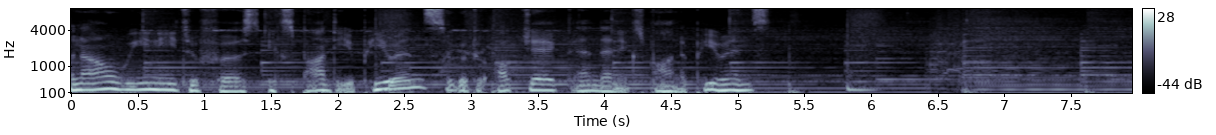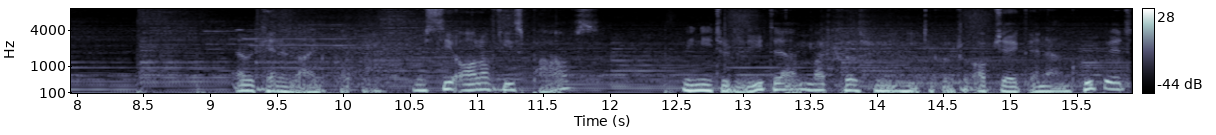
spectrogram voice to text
So now we need to first expand the appearance, so go to object and then expand appearance. And we can align properly. You see all of these paths? We need to delete them, but first we need to go to object and ungroup it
